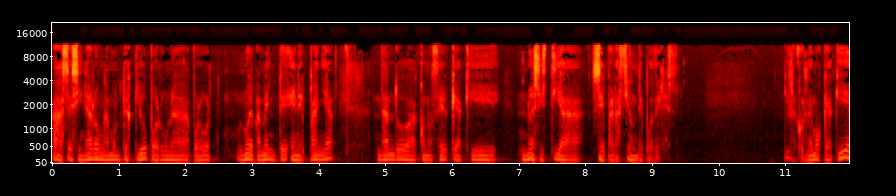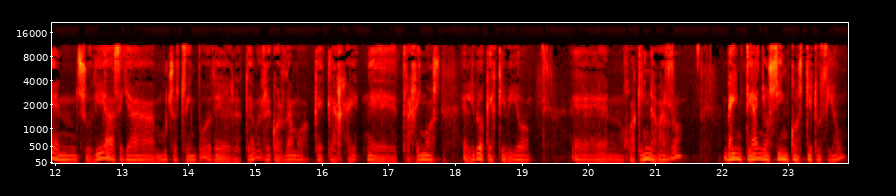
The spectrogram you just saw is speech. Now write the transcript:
asesinaron a Montesquieu por una por nuevamente en España dando a conocer que aquí no existía separación de poderes. Y recordemos que aquí en su día, hace ya mucho tiempo del tema, recordamos que, eh, trajimos el libro que escribió eh, Joaquín Navarro, 20 años sin constitución,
